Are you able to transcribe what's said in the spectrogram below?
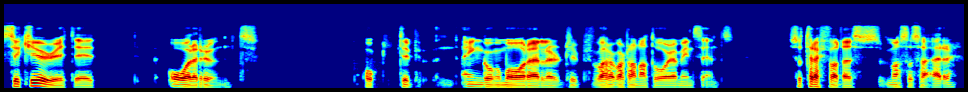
security året runt. Och typ en gång om året eller typ var, vartannat år, jag minns inte. Så träffades massa så här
